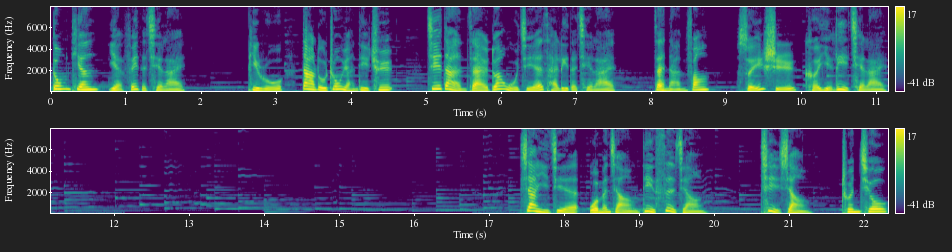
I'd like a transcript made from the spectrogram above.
冬天也飞得起来。譬如大陆中原地区，鸡蛋在端午节才立得起来。在南方，随时可以立起来。下一节我们讲第四讲，气象春秋，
